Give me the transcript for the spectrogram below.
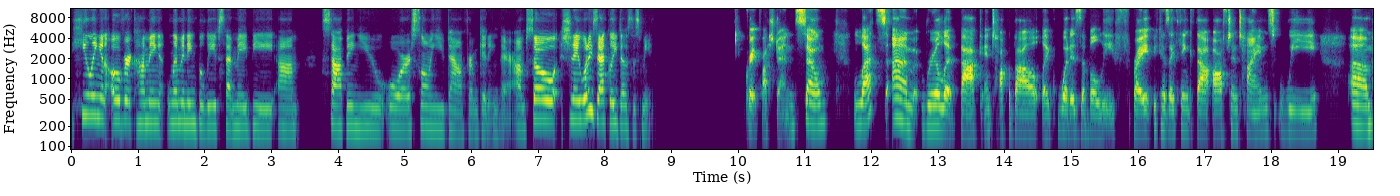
healing and overcoming limiting beliefs that may be um, stopping you or slowing you down from getting there. Um, so, Shanae, what exactly does this mean? Great question. So let's um, reel it back and talk about like what is a belief, right? Because I think that oftentimes we um,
